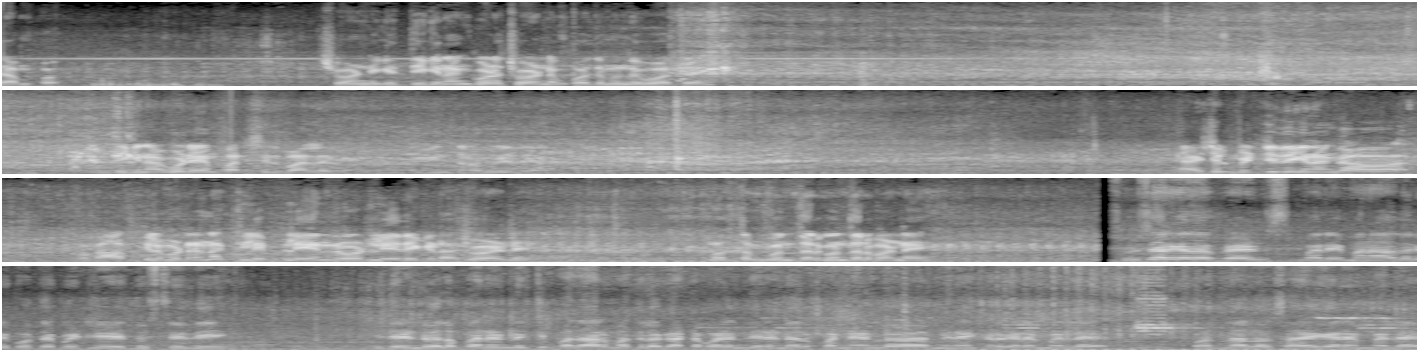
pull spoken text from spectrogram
జంప్ చూడండి ఇక దిగినాక కూడా చూడండి కొద్ది ముందుకు పోతే. దిగినా కూడా ఏం పరిస్థితి బాగాలేదు దిగిన తర్వాత ఇదే. యాక్చువల్ బ్రిడ్జ్ దిగినాక ఒక హాఫ్ కిలోమీటర్ అయినా క్లే ప్లేన్ రోడ్ లేదు ఇక్కడ. చూడండి. మొత్తం గుంతలు గుంతలు పడినాయి. చూశారు కదా ఫ్రెండ్స్ మరి మన ఆధునిక కొత్త దుస్థితి. ఇది రెండు వేల పన్నెండు నుంచి పదహారు మధ్యలో కట్టబడింది. రెండు వేల పన్నెండులో మీనాక్షి గారు ఎమ్మెల్యే పద్నాలుగులో సాయి గారు ఎమ్మెల్యే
